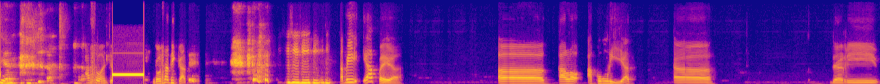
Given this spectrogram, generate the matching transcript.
asu aja nggak usah dikat tapi ya apa ya? Eh kalau aku ngeliat eh dari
